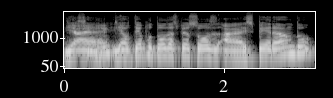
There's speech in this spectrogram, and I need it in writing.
E é, muito e é o tempo todo as pessoas ah, esperando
